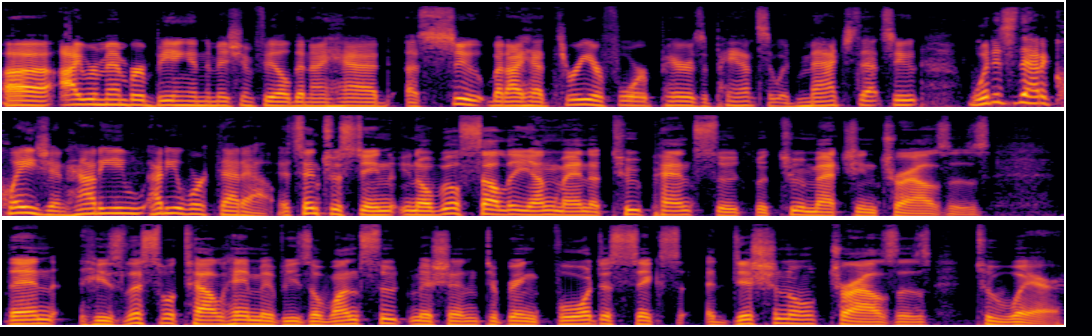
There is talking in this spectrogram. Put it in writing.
Uh, I remember being in the mission field and I had a suit, but I had three or four pairs of pants that would match that suit. What is that equation? How do you how do you work that out? It's interesting. You know, we'll sell a young man a two pantsuit with two matching trousers. Then his list will tell him if he's a one suit mission to bring four to six additional trousers to wear.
